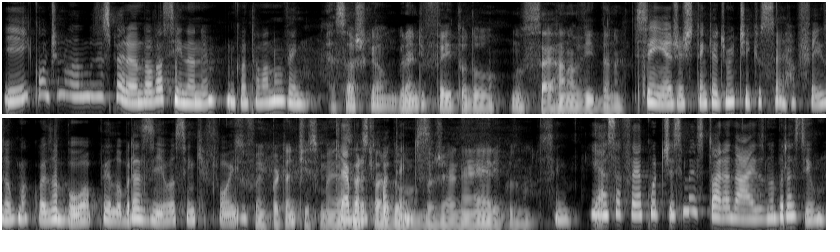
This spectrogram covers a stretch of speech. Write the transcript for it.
E continuamos esperando a vacina, né? Enquanto ela não vem. Essa acho que é um grande feito do, do Serra na vida, né? Sim, a gente tem que admitir que o Serra fez alguma coisa boa pelo Brasil, assim que foi. Isso foi importantíssimo. Essa é a história do, dos genéricos, né? Sim. E essa foi a curtíssima história da AIDS no Brasil.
